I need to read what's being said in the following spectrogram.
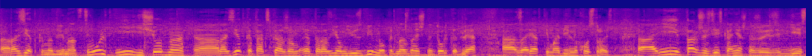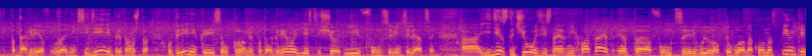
а, розетка на 12 вольт и еще одна а, розетка, так скажем, это разъем USB, но предназначенный только для а, зарядки мобильных устройств. И также здесь, конечно же, есть подогрев задних сидений, при том, что у передних кресел, кроме подогрева, есть еще и функция вентиляции. Единственное, чего здесь, наверное, не хватает, это функции регулировки угла наклона спинки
